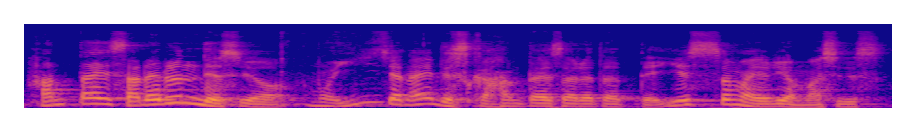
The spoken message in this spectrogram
反対されるんですよ。もういいじゃないですか反対されたって。イエス様よりはマシです。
